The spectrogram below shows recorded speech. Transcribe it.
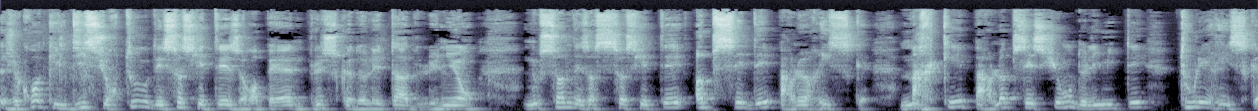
Je crois qu'il dit surtout des sociétés européennes plus que de l'état de l'Union. Nous sommes des sociétés obsédées par le risque, marquées par l'obsession de limiter tous les risques.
